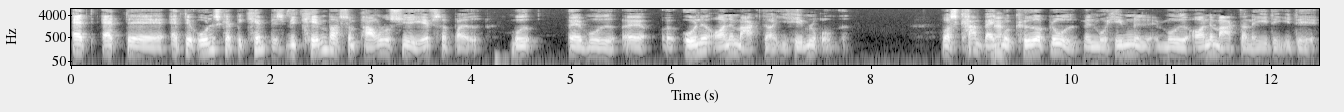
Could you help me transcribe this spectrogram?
At, at, øh, at det onde skal bekæmpes. Vi kæmper, som Paulus siger i Efterbrevet, mod øh, mod øh, onde åndemagter i himmelrummet. Vores kamp er ikke ja. mod kød og blod, men mod, himmel, mod åndemagterne i det, i det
